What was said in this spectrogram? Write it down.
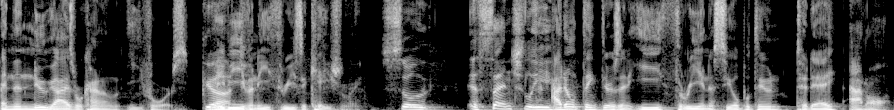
and the new guys were kind of E4s, Gotcha. maybe even E3s occasionally. So essentially, I don't think there's an E3 in a SEAL platoon today at all.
